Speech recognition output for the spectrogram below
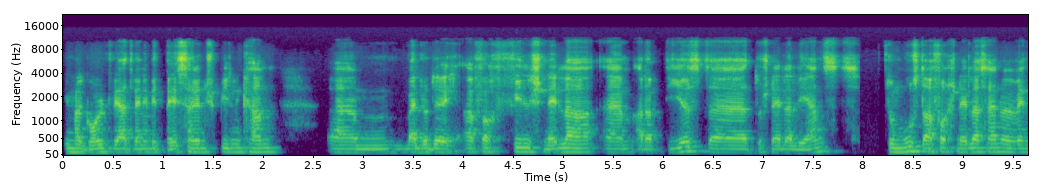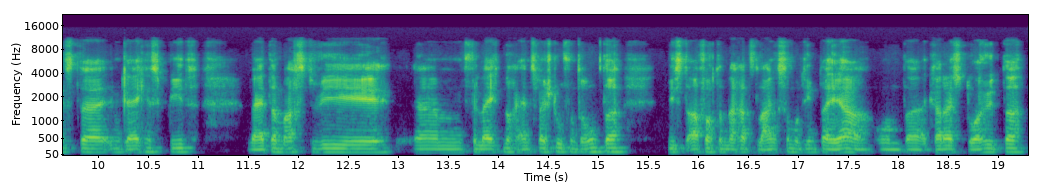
immer Gold wert, wenn ich mit Besseren spielen kann, ähm, weil du dich einfach viel schneller ähm, adaptierst, äh, du schneller lernst. Du musst einfach schneller sein, weil wenn es im gleichen Speed weitermachst wie ähm, vielleicht noch ein, zwei Stufen drunter, bist einfach dann nachher langsam und hinterher. Und äh, gerade als Torhüter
